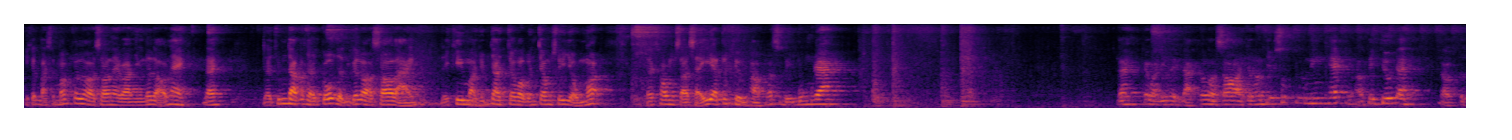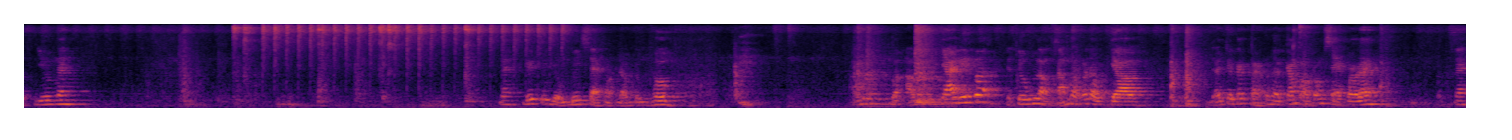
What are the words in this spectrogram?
Thì các bạn sẽ bóc cái lò xo này vào những cái lỗ này. Đây, để chúng ta có thể cố định cái lò xo lại để khi mà chúng ta cho vào bên trong sử dụng á, sẽ không sợ xảy ra cái trường hợp nó sẽ bị bung ra. Đây, các bạn chỉ việc đặt cái lò xo cho nó tiếp xúc với miếng thép ở phía trước đây, đầu cực dương đây. Đây, biết sử dụng pin sạc hoạt động bình thường ở bên, ở bên trái bếp á thì tôi cũng làm sẵn một cái đầu chờ. Để cho các bạn có thể cắm vào cống sạc vào đây. Đây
